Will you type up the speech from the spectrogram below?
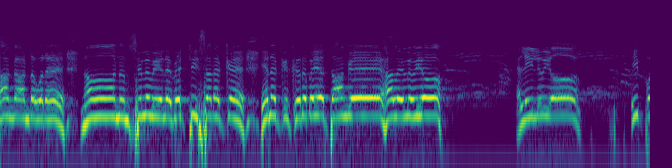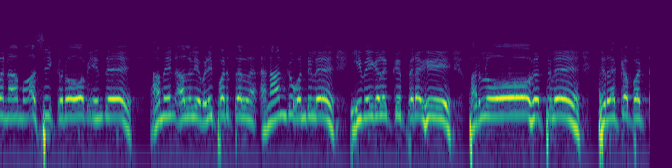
தாங்க ஆண்டவரே. நானும் சிலுவையில வெற்றி சரக்க எனக்கு கிருபையை தாங்க. ஹalleluya ஹalleluya இப்போ நாம் வாசிக்கிறோம் இந்த அமீன் அதில் வெளிப்படுத்தல் நான்கு ஒன்றிலே இவைகளுக்கு பிறகு பரலோகத்தில் திறக்கப்பட்ட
